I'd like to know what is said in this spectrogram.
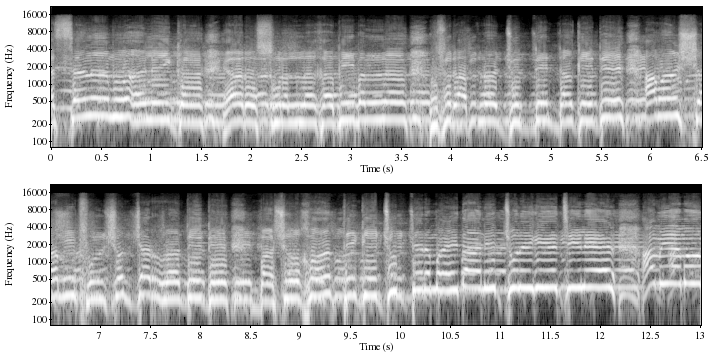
আসসালামু আলাইকা, ইয়া রাসূলুল্লাহ, হাবিবাল্লাহ। হুজুর, আপনার যুদ্ধের ডাকেতে আমার স্বামী ফুলশয্যার রাতে দে। বাসর ঘর থেকে যুদ্ধের ময়দানে চলে গিয়েছিলেন। আমি এমন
